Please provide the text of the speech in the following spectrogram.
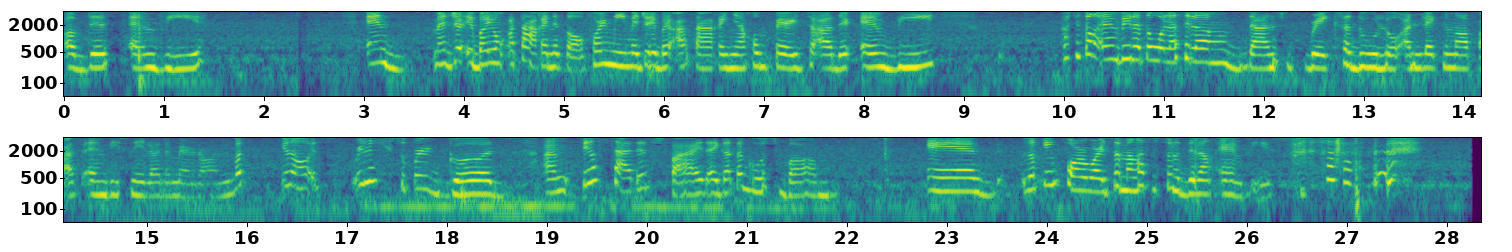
of this MV. And medyo iba yung atake nito. For me, medyo iba yung atake niya compared sa other MV. Kasi itong MV na to, wala silang dance break sa dulo, unlike ng mga past MVs nila na meron. But, you know, it's really super good. I feel satisfied. I got a goosebump. And, looking forward sa mga susunod nilang MVs.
